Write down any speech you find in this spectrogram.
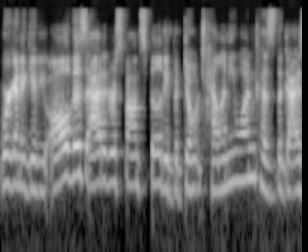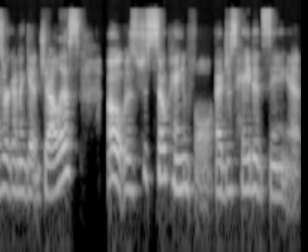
We're going to give you all this added responsibility, but don't tell anyone because the guys are going to get jealous. Oh, it was just so painful. I just hated seeing it.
